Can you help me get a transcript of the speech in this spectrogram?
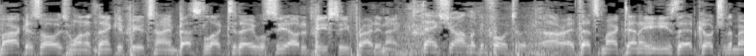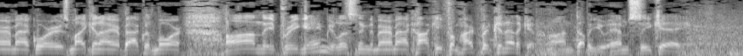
Mark, as always, want to thank you for your time. Best of luck today. We'll see you out at BC Friday night. Thanks, John. Looking forward to it. All right, that's Mark Dennehy. He's the head coach of the Merrimack Warriors. Mike and I are back with more on the pregame. You're listening to Merrimack Hockey from Hartford, Connecticut on WMCK.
